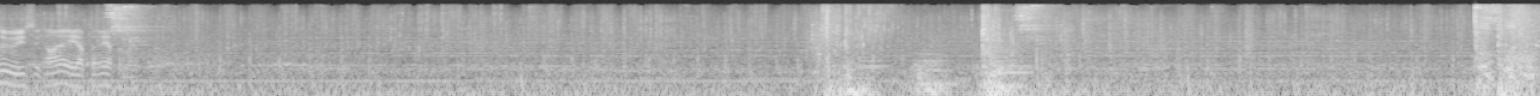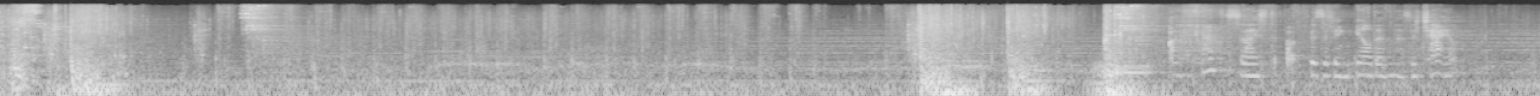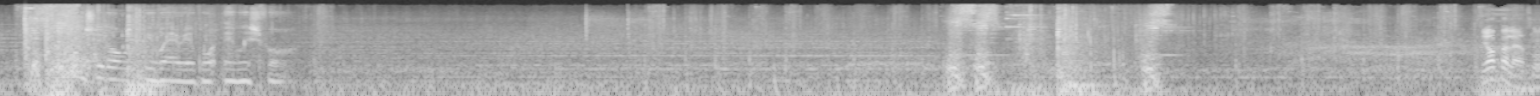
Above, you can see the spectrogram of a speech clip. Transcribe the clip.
Zoo yüksek. Aa yaptım yaptım. fantasized visiting Ilden as a child. One should always be wary of what they wish for. Ja, be lehet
